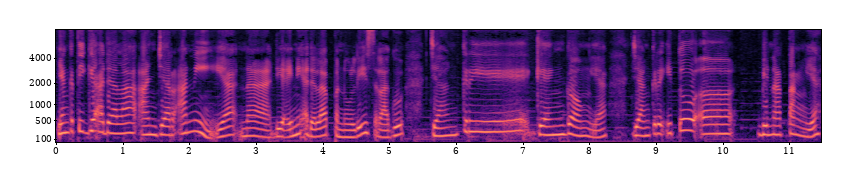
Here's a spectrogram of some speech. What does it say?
Yang ketiga adalah Anjar Ani ya. Nah, dia ini adalah penulis lagu Jangkrik Genggong ya. Jangkrik itu uh, binatang ya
